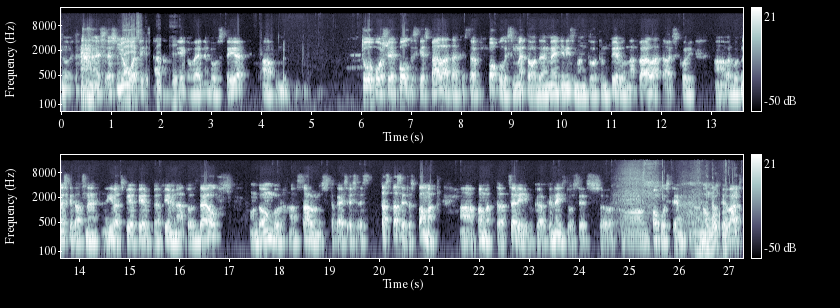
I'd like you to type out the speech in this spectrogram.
Nu, es, es ļoti ceru, ka ieguvēji nebūs tie. Topošie politiskie spēlētāji, kas ar populismu metodēm mēģina izmantot un pievilināt vēlētājus, kuri uh, varbūt neskatās ne Ivets pie, pie, pieminētos Delfus un Domburu uh, sarunas. Es, es, es, tas, tas ir tas pamat, uh, pamat cerība, ka, ka neizdosies uh, populistiem nokļūt nu, pie varas.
